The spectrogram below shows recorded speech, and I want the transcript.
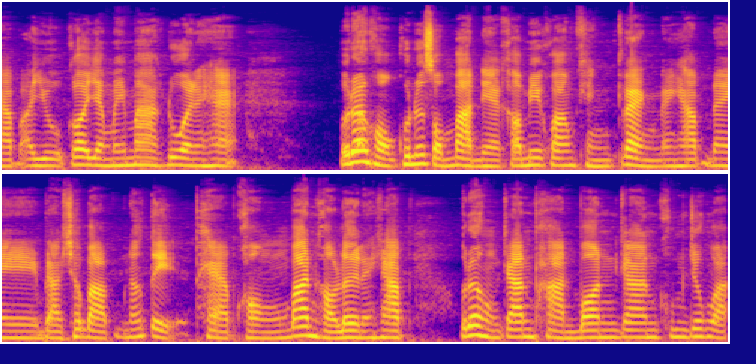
ครับ อายุก็ยังไม่มากด้วยนะฮะเรื่องของคุณสมบัติเนี่ยเขามีความแข็งแกร่งนะครับ ในแบบฉบับนักเตะแถบของบ้านเขาเลยนะครับ เรื่องของการผ่านบอลการคุมจังหวะ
